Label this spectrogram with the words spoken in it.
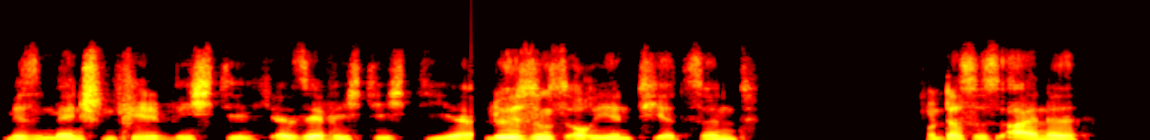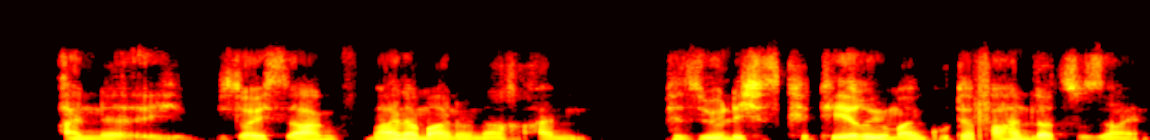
Mir sind Menschen viel wichtig, äh, sehr wichtig, die lösungsorientiert sind. Und das ist eine, eine, wie soll ich sagen, meiner Meinung nach ein persönliches Kriterium, ein guter Verhandler zu sein.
